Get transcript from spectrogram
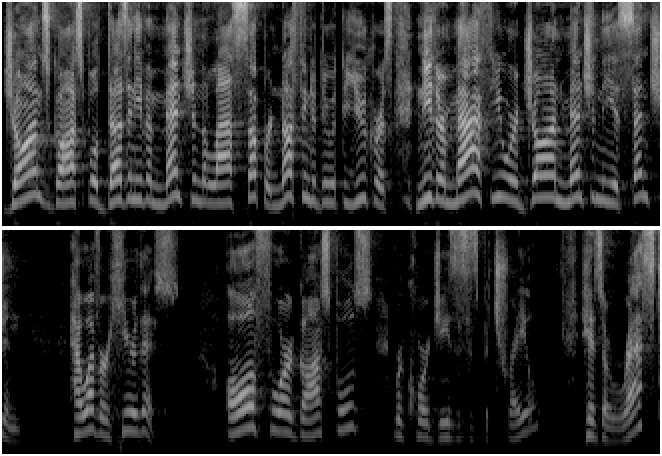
John's gospel doesn't even mention the Last Supper, nothing to do with the Eucharist. Neither Matthew or John mention the ascension. However, hear this all four gospels record Jesus' betrayal, his arrest,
